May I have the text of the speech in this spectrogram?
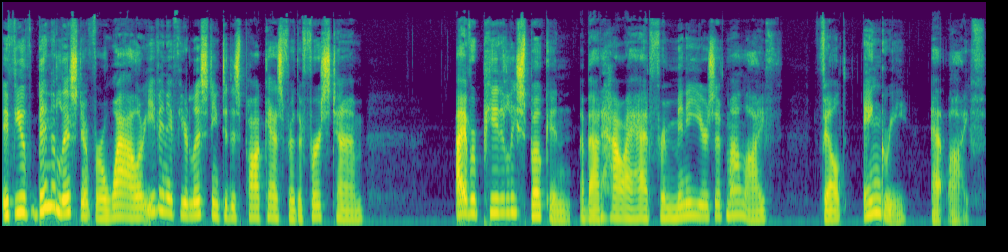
If you've been a listener for a while, or even if you're listening to this podcast for the first time, I have repeatedly spoken about how I had, for many years of my life, felt angry at life.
